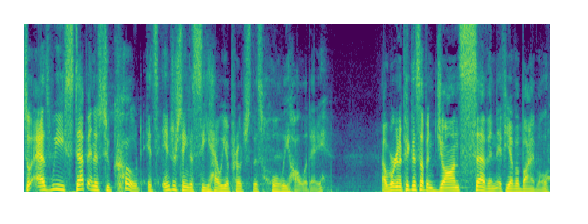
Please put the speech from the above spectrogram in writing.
so as we step into Sukkot, it's interesting to see how he approached this holy holiday. Uh, we're going to pick this up in John 7 if you have a Bible.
